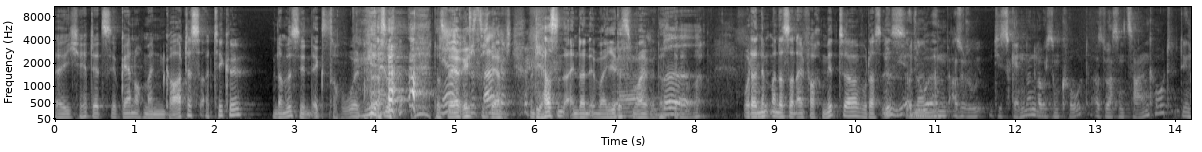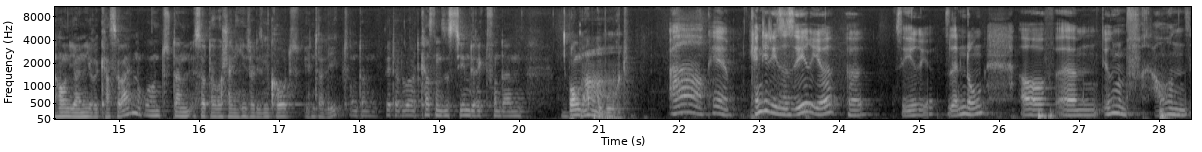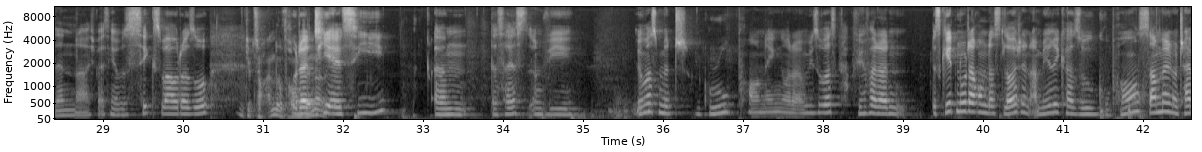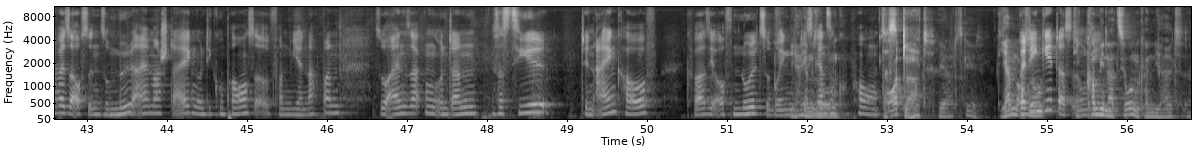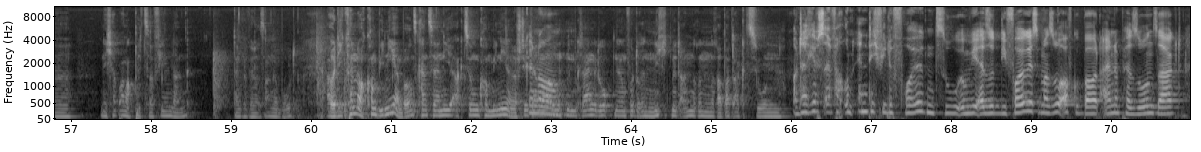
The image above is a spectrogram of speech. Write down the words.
äh, ich hätte jetzt gerne noch meinen Gratisartikel und dann müssen die den extra holen. Also, das Ja, wäre gute richtig nervig. Und die hassen einen dann immer jedes Ja. Mal, wenn das einer macht. Oder nimmt man das dann einfach mit da, wo das ist? Ja, du, ähm, also du, die scannen dann, glaube ich, so einen Code. Also du hast einen Zahlencode, den hauen die an ihre Kasse rein und dann ist das da wahrscheinlich hinter diesem Code hinterlegt und dann wird das über das Kassensystem direkt von deinem Bon Ah. abgebucht. Ah, okay. Kennt ihr diese Serie, äh, Serie, Sendung auf ähm, irgendeinem Frauensender? Ich weiß nicht, ob es Six war oder so. Gibt es noch andere Frauen? Oder TLC. Ähm, das heißt irgendwie irgendwas mit Grouponing oder irgendwie sowas. Auf jeden Fall dann. Es geht nur darum, dass Leute in Amerika so Coupons sammeln und teilweise auch so in so Mülleimer steigen und die Coupons von ihren Nachbarn so einsacken und dann ist das Ziel, den Einkauf quasi auf Null zu bringen Ja, mit diesen ganzen so- Coupons. Das geht? Ja, das geht. Die haben Bei auch denen so, geht das Die irgendwie. Kombinationen können die halt. Äh, ich habe auch noch Pizza, vielen Dank. Danke für das Angebot. Aber die können auch kombinieren. Bei uns kannst du ja nie Aktionen kombinieren. Da steht Genau. ja unten im Kleingedruckten irgendwo drin, nicht mit anderen Rabattaktionen. Und da gibt es einfach unendlich viele Folgen zu. Irgendwie, also die Folge ist immer so aufgebaut, eine Person sagt,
